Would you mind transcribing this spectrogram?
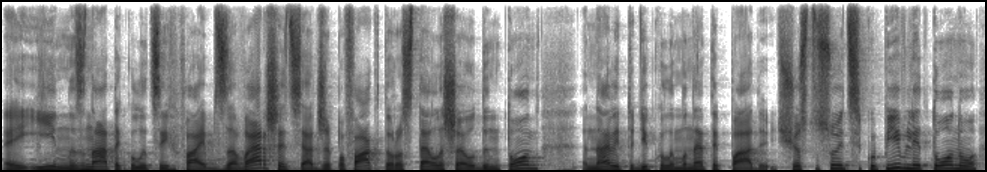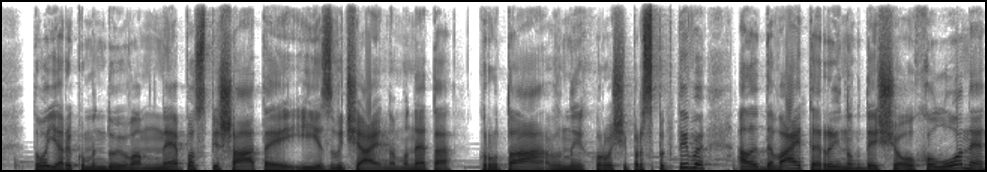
е, і не знати, коли цей хайп завершиться, адже по факту росте лише один тон, навіть тоді, коли монети падають. Що стосується купівлі тону, то я рекомендую вам не поспішати. І, звичайно, монета крута, в них хороші перспективи. Але давайте ринок дещо охолоне.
